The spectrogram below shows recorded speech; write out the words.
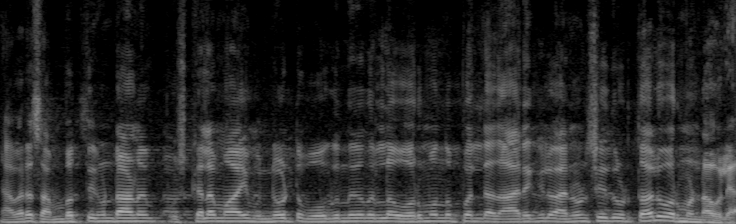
അവരെ സമ്പത്ത് കൊണ്ടാണ് പുഷ്കലമായി മുന്നോട്ട് പോകുന്നത് എന്നുള്ള ഓർമ്മ ഒന്നും ഇപ്പൊ ആരെങ്കിലും അനൗൺസ് ചെയ്ത് കൊടുത്താലും ഓർമ്മ ഉണ്ടാവില്ല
